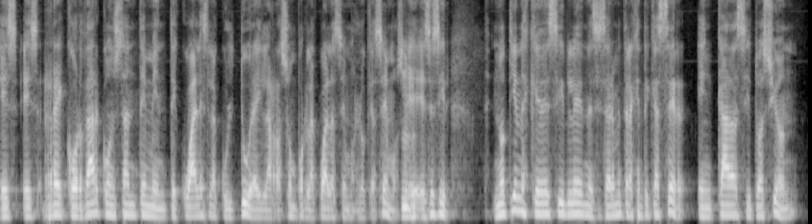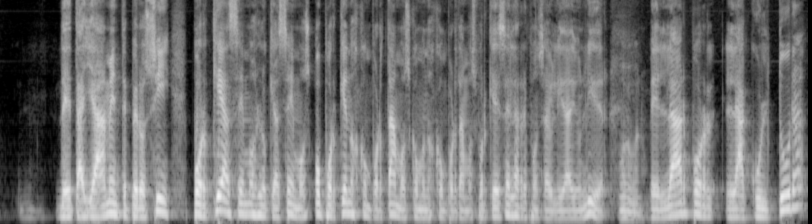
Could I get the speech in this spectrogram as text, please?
es, recordar constantemente cuál es la cultura y la razón por la cual hacemos lo que hacemos. E, es decir, no tienes que decirle necesariamente a la gente qué hacer en cada situación detalladamente, pero sí por qué hacemos lo que hacemos o por qué nos comportamos como nos comportamos, porque esa es la responsabilidad de un líder. Velar por la cultura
